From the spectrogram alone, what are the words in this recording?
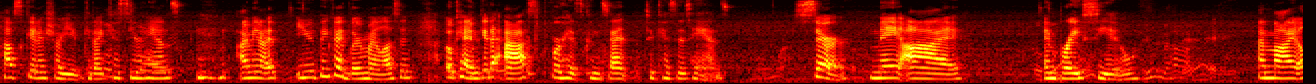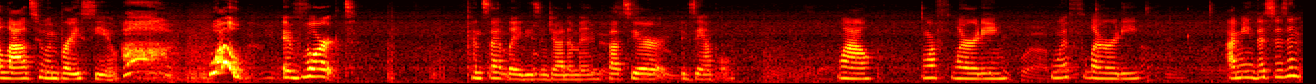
How skittish are you? Can I kiss your hands? I mean, I, you think I'd learn my lesson? Okay, I'm gonna ask for his consent to kiss his hands. Sir, may I embrace you? Am I allowed to embrace you? Whoa! It worked! Consent, ladies and gentlemen. That's your example. Wow. We're flirting. We're flirty. I mean, this isn't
